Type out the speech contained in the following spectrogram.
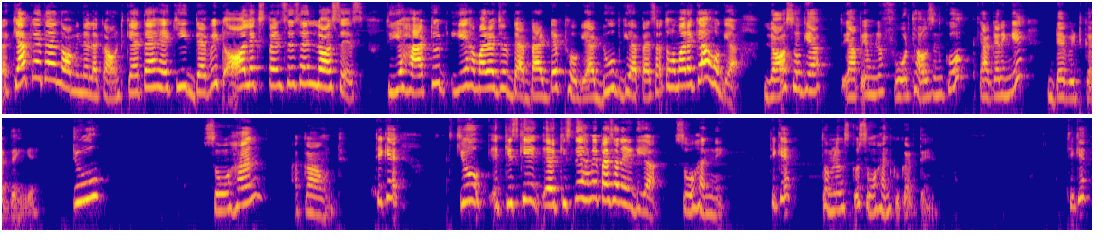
क्या कहता है नॉमिनल अकाउंट कहता है कि debit all expenses and losses तो ये हैव टू ये हमारा जो बैड डेप्ट हो गया, डूब गया पैसा तो हमारा क्या हो गया? लॉस हो गया। तो यहाँ पे हम लोग फोर थाउज़ेंड को क्या करेंगे? डेबिट कर देंगे। टू सोहन अकाउंट ठीक है? क्यों, किसके, किसने हमें पैसा नहीं दिया? सोहन ने। ठीक है? तो हम लोग उसको सोहन को करते हैं। ठीक है?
